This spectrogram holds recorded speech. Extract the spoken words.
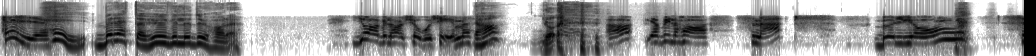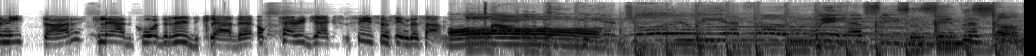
Hej! Hej, berätta, hur ville du ha det? Jag vill ha tjo och tjim. Jaha. Ja. Ja, jag vill ha snaps, buljong, snittar, klädkod, ridkläder och Terry Jacks Seasons in the Sun. Åh. We have seasons in the sun.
